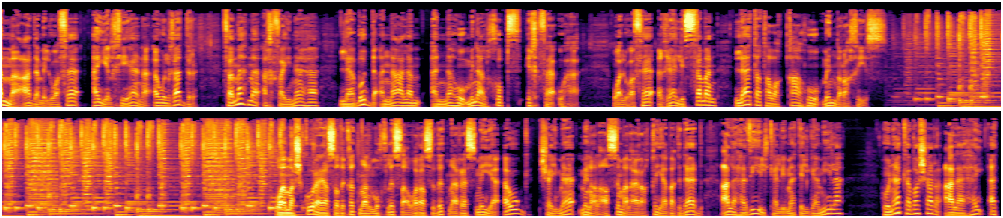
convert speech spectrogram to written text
أما عدم الوفاء أي الخيانة أو الغدر فمهما أخفيناها لابد أن نعلم أنه من الخبث إخفاؤها. والوفاء غالي الثمن لا تتوقعه من رخيص. ومشكورة يا صديقتنا المخلصة ورصيدتنا الرسمية أوج شيماء من العاصمة العراقية بغداد على هذه الكلمات الجميلة هناك بشر على هيئة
